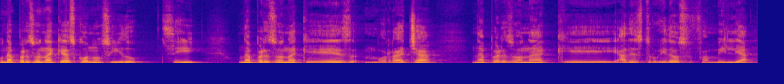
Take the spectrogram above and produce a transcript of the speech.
una persona que has conocido, ¿sí? Una persona que es borracha, una persona que ha destruido a su familia,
